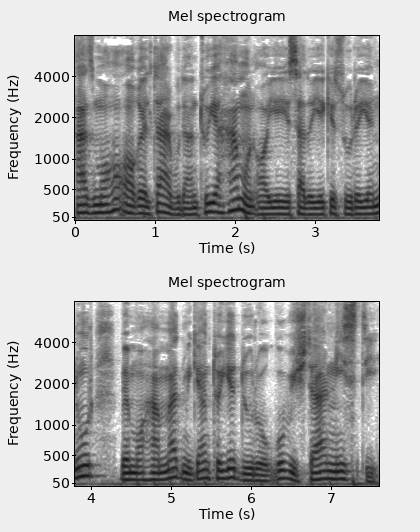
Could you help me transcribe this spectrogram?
از ماها عاقلتر بودن. توی همون آیه 101 سوره نور به محمد میگن تو یه دروغگو بیشتر نیستی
